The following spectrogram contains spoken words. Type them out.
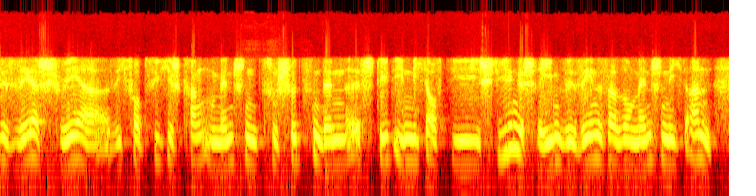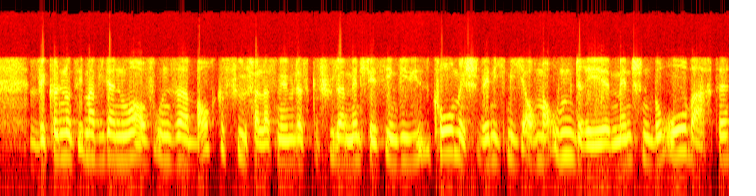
ist sehr schwer, sich vor psychisch kranken Menschen zu schützen, denn es steht ihnen nicht auf die Stirn geschrieben. Wir sehen es also Menschen nicht an. Wir können uns immer wieder nur auf unser Bauchgefühl verlassen. Wenn wir das Gefühl haben, Mensch, der ist irgendwie komisch, wenn ich mich auch mal umdrehe, Menschen beobachte,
